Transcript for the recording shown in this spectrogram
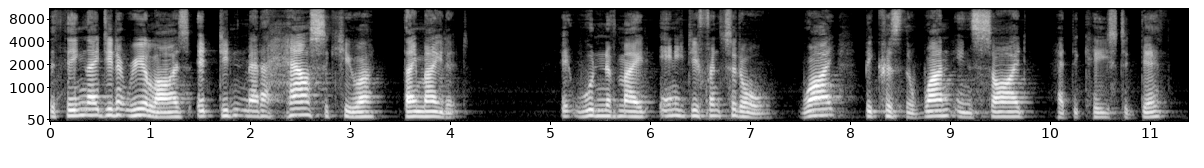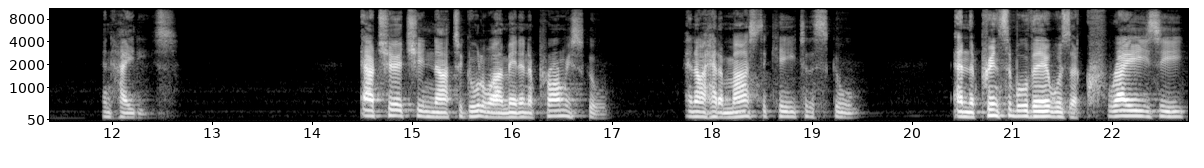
The thing they didn't realize, it didn't matter how secure they made it it wouldn't have made any difference at all. Why? Because the one inside had the keys to death and Hades. Our church in uh, I met in a primary school, and I had a master key to the school. And the principal there was a crazy,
